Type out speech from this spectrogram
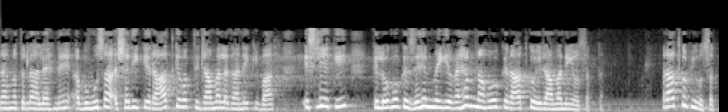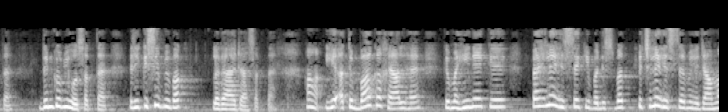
رحمت اللہ علیہ نے ابو موسا اشری کے رات کے وقت ہجامہ لگانے کی بات اس لیے کی کہ لوگوں کے ذہن میں یہ وہم نہ ہو کہ رات کو ہجامہ نہیں ہو سکتا رات کو بھی ہو سکتا ہے دن کو بھی ہو سکتا ہے کسی بھی وقت لگایا جا سکتا ہے ہاں یہ اتبا کا خیال ہے کہ مہینے کے پہلے حصے کی بنسبت پچھلے حصے میں ہجامہ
